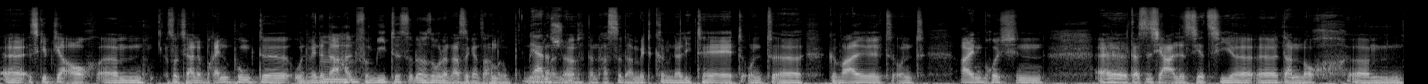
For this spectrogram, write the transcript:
Äh, es gibt ja auch ähm, soziale Brennpunkte und wenn du mhm. da halt vermietest oder so, dann hast du ganz andere Probleme. Ja, ne? Dann hast du da mit Kriminalität und äh, Gewalt und Einbrüchen. Äh, das ist ja alles jetzt hier äh, dann noch ähm,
